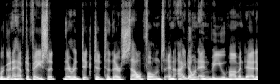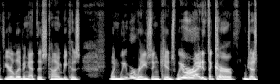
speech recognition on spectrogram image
we're going to have to face it. They're addicted to their cell phones. And I don't envy you, mom and dad, if you're living at this time, because when we were raising kids, we were right at the curve, just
